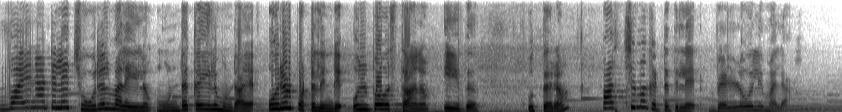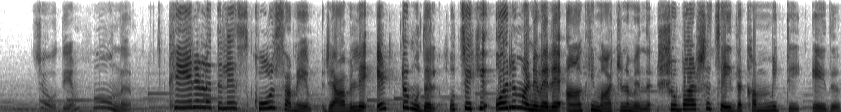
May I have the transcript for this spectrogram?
വയനാട്ടിലെ ചൂരൽമലയിലും മുണ്ടക്കൈയിലും ഉണ്ടായ ഉരുൾപൊട്ടലിന്റെ ഉത്ഭവസ്ഥാനം ഏത്? ഉത്തരം പശ്ചിമഘട്ടത്തിലെ വെള്ളോലിമല. ചോദ്യം മൂന്ന്. കേരളത്തിലെ സ്കൂൾ സമയം രാവിലെ എട്ട് മുതൽ ഉച്ചയ്ക്ക് ഒരു മണിവരെ ആക്കി മാറ്റണമെന്ന് ശുപാർശ ചെയ്ത കമ്മിറ്റി ഏത്?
